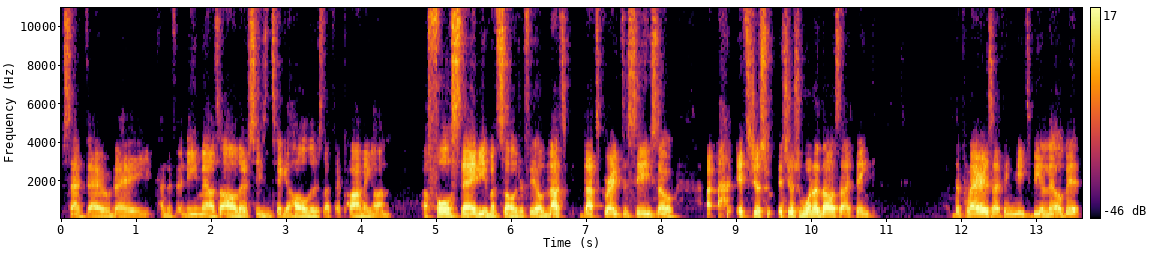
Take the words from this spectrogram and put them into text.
sent out a kind of an email to all their season ticket holders that they're planning on a full stadium at Soldier Field, and that's that's great to see. So uh, it's just it's just one of those that I think the players I think need to be a little bit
